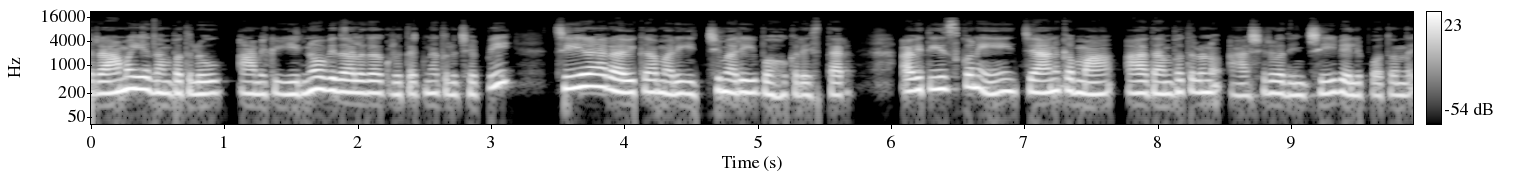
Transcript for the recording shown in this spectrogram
రామయ్య దంపతులు ఆమెకు ఎన్నో విధాలుగా కృతజ్ఞతలు చెప్పి చీర రవిక మరి ఇచ్చి మరీ బహుకరిస్తారు. అవి తీసుకొని జానకమ్మ ఆ దంపతులను ఆశీర్వదించి వెళ్ళిపోతుంది.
